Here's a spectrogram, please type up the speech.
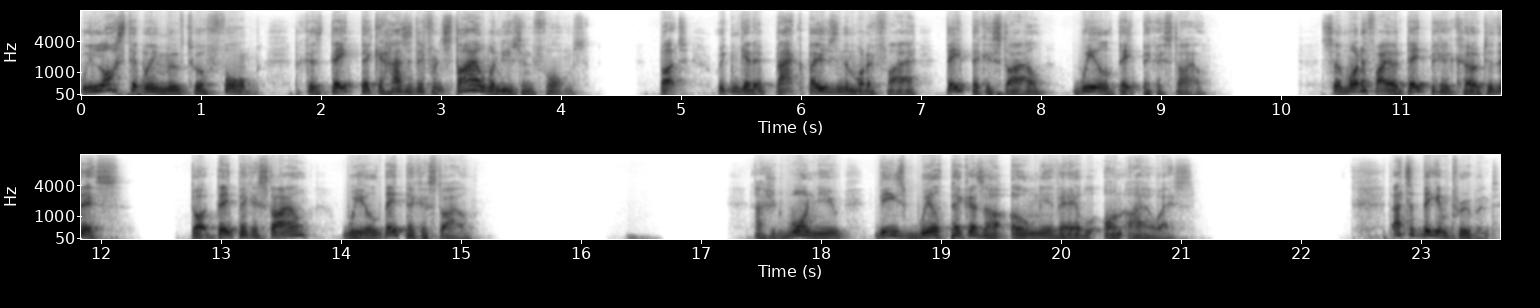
We lost it when we moved to a form, because date picker has a different style when used in forms. But we can get it back by using the modifier date picker style wheel date picker style. So modify your date picker code to this dot date picker style wheel date picker style. I should warn you, these wheel pickers are only available on iOS. That's a big improvement,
